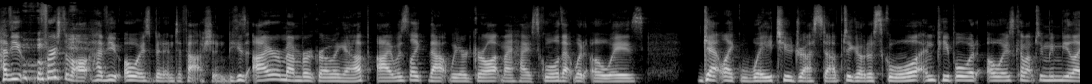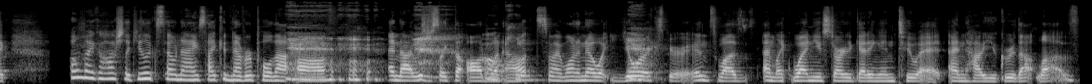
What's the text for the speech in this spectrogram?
Have you, first of all, have you always been into fashion? Because I remember growing up, I was like that weird girl at my high school that would always get like way too dressed up to go to school. And people would always come up to me and be like, oh my gosh, like you look so nice. I could never pull that off. and I was just like the odd Oh, one out. So I want to know what your experience was and like when you started getting into it and how you grew that love.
